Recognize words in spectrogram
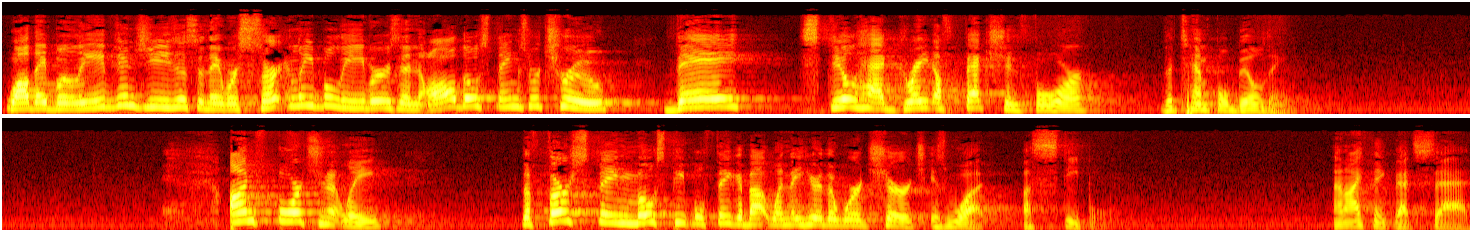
while they believed in Jesus and they were certainly believers and all those things were true, they still had great affection for the temple building. Unfortunately, the first thing most people think about when they hear the word church is what? A steeple. And I think that's sad.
